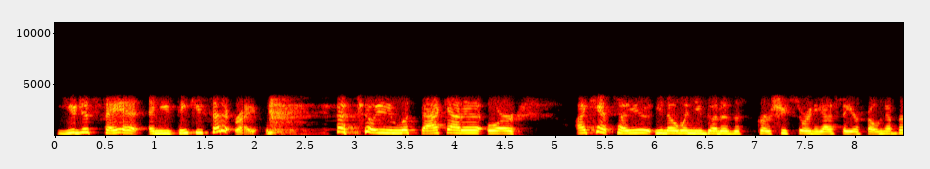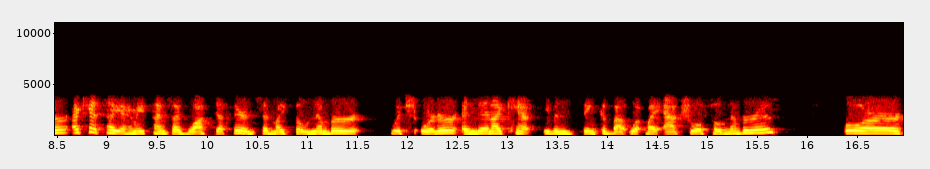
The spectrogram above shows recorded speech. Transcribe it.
you just say it and you think you said it right until you look back at it, or I can't tell you. You know, when you go to the grocery store and you got to say your phone number, I can't tell you how many times I've walked up there and said my phone number, switched order, and then I can't even think about what my actual phone number is. Or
